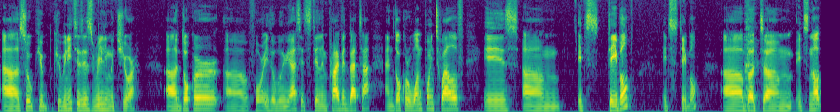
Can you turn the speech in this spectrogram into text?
Uh, so Kub- Kubernetes is really mature. Uh, Docker uh, for AWS it's still in private beta, and Docker 1.12 is um, it's stable, it's stable, uh, but um, it's not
